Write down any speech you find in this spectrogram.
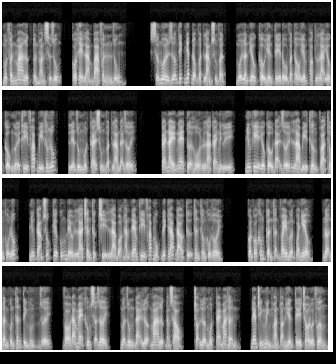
một phần ma lực tuần hoàn sử dụng, có thể làm ba phần dùng. Sớm nuôi dưỡng thích nhất động vật làm sùng vật, mỗi lần yêu cầu hiến tế đồ vật âu hiếm hoặc là yêu cầu người thi pháp bi thương lúc, liền dùng một cái sùng vật làm đại giới. Cái này nghe tựa hồ là cái nghịch lý, nhưng khi yêu cầu đại giới là bi thương và thống khổ lúc, những cảm xúc kia cũng đều là chân thực chỉ là bọn hắn đem thi pháp mục đích áp đảo tự thân thống khổ thôi còn có không cẩn thận vay mượn quá nhiều, nợ nần quấn thân tình hùng dưới, vò đã mẹ không sợ rơi, mượn dùng đại lượng ma lực đằng sau, chọn lựa một cái ma thần, đem chính mình hoàn toàn hiến tế cho đối phương,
